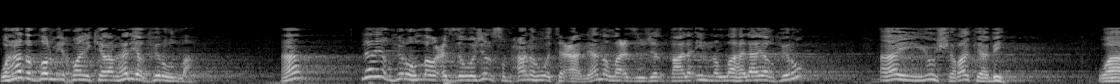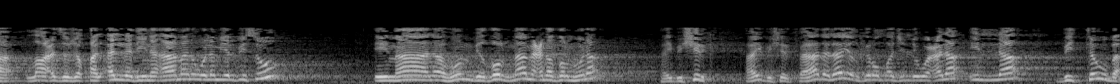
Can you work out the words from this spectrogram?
وهذا الظلم إخواني الكرام هل يغفره الله؟ ها؟ لا يغفره الله عز وجل سبحانه وتعالى لأن الله عز وجل قال إن الله لا يغفر أن يشرك به. والله عز وجل قال الذين آمنوا ولم يلبسوا إيمانهم بظلم. ما معنى ظلم هنا؟ هي بشرك. هي بشرك. فهذا لا يغفر الله جل وعلا إلا بالتوبة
